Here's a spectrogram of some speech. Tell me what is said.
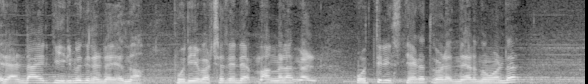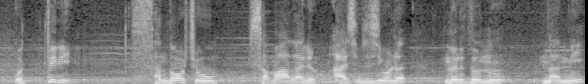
രണ്ടായിരത്തി ഇരുപത്തിരണ്ട് എന്ന പുതിയ വർഷത്തിന്റെ മംഗളങ്ങൾ ഒത്തിരി സ്നേഹത്തോടെ നേർന്നുകൊണ്ട് ഒത്തിരി സന്തോഷവും സമാധാനവും ആശംസിച്ചുകൊണ്ട് നിർത്തുന്നു. നന്ദി.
